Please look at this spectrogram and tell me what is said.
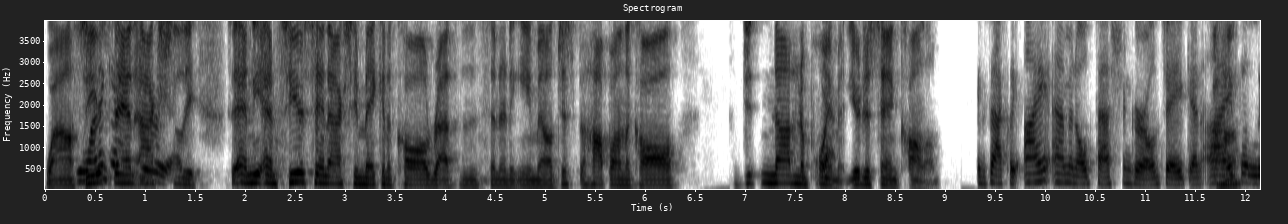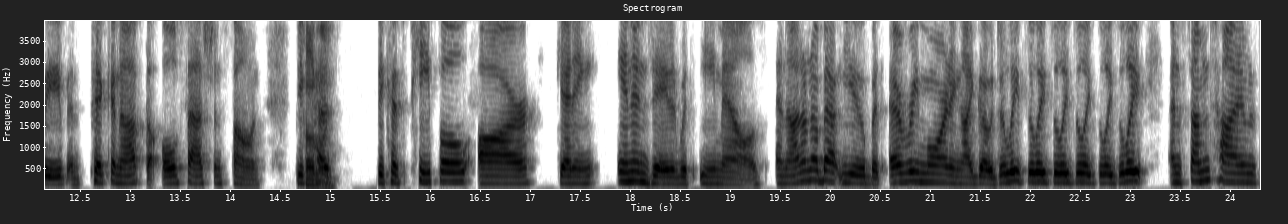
Wow. So you are saying curious. actually, and and so you're saying actually making a call rather than sending an email. Just hop on the call, not an appointment. Yes. You're just saying call them. Exactly. I am an old-fashioned girl, Jake, and uh-huh. I believe in picking up the old-fashioned phone because totally. because people are getting inundated with emails. And I don't know about you, but every morning I go delete, delete, delete, delete, delete, delete. And sometimes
